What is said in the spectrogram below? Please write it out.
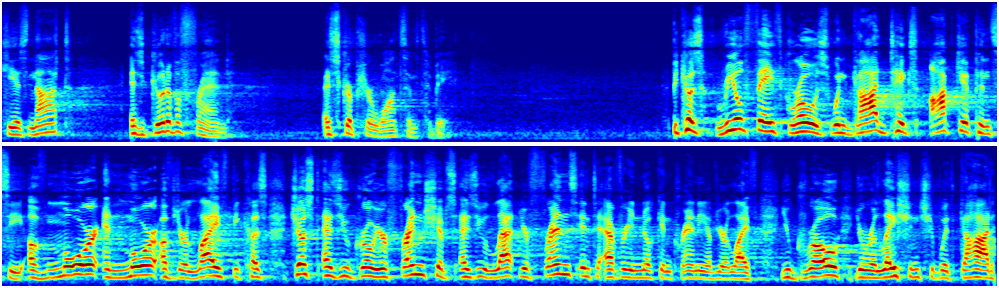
He is not as good of a friend as Scripture wants him to be. Because real faith grows when God takes occupancy of more and more of your life. Because just as you grow your friendships, as you let your friends into every nook and cranny of your life, you grow your relationship with God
